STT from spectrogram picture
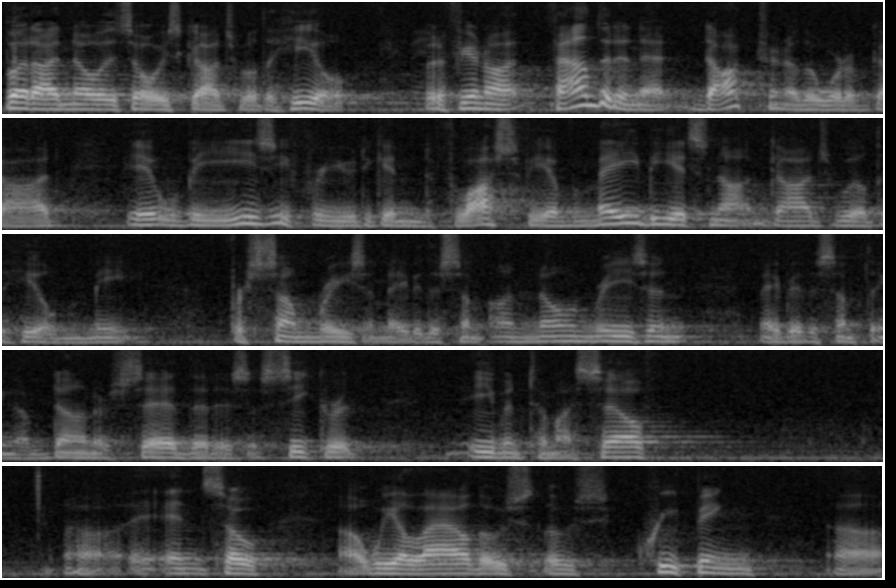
but I know it's always God's will to heal. Amen. But if you're not founded in that doctrine of the Word of God, it will be easy for you to get into philosophy of maybe it's not God's will to heal me for some reason. Maybe there's some unknown reason. Maybe there's something I've done or said that is a secret, even to myself. Uh, and so uh, we allow those, those creeping uh,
